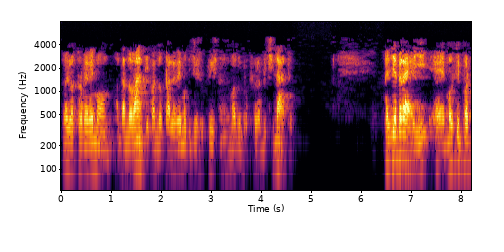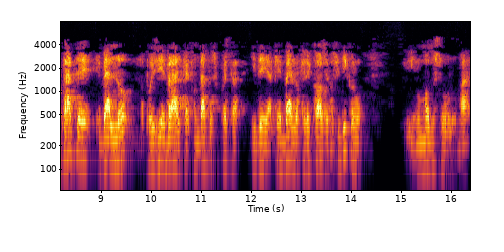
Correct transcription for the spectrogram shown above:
Noi lo troveremo andando avanti quando parleremo di Gesù Cristo in modo un po' più ravvicinato. Per gli ebrei è molto importante e bello, la poesia ebraica è fondata su questa idea che è bello che le cose non si dicono in un modo solo, ma,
